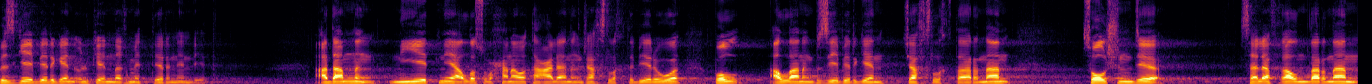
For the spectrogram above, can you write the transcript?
бізге берген үлкен нығметтерінен дейді адамның ниетіне алла субханала тағаланың жақсылықты беруі бұл алланың бізге берген жақсылықтарынан. Сол үшін де сәләф ғалымдарынан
